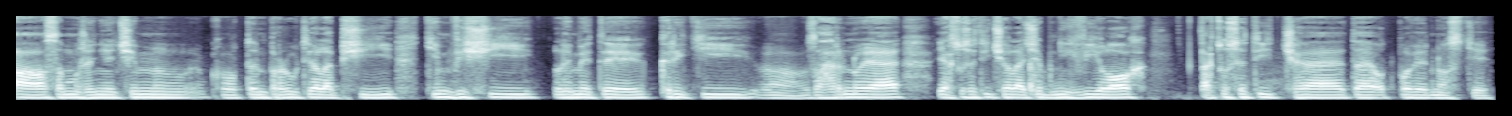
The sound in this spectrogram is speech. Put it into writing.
a samozřejmě čím jako ten produkt je lepší, tím vyšší limity krytí uh, zahrnuje, jak co se týče léčebných výloh, tak co se týče té odpovědnosti.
